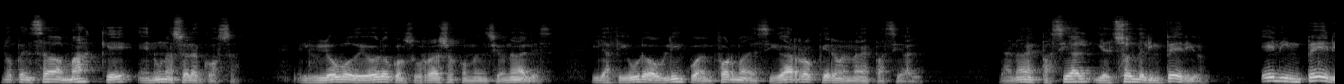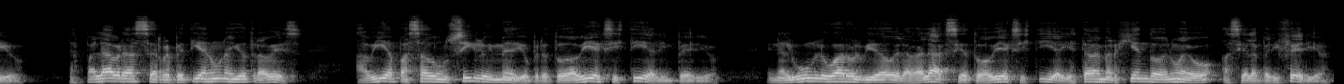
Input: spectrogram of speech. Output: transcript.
No pensaba más que en una sola cosa, el globo de oro con sus rayos convencionales y la figura oblicua en forma de cigarro que era una nave espacial. La nave espacial y el sol del imperio. El imperio. Las palabras se repetían una y otra vez. Había pasado un siglo y medio, pero todavía existía el imperio En algún lugar olvidado de la galaxia todavía existía y estaba emergiendo de nuevo hacia la periferia.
